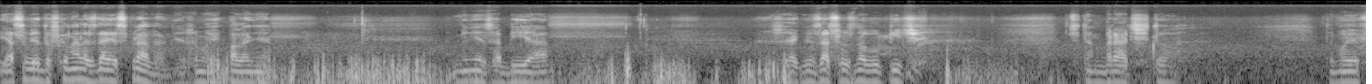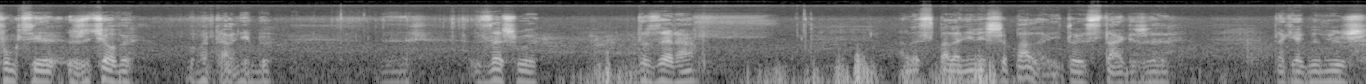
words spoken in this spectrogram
ja sobie doskonale zdaję sprawę, nie, że moje palenie mnie zabija, jakbym zaczął znowu pić, czy tam brać, to te moje funkcje życiowe momentalnie by e, zeszły do zera. Ale z paleniem jeszcze palę i to jest tak, że tak jakbym już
